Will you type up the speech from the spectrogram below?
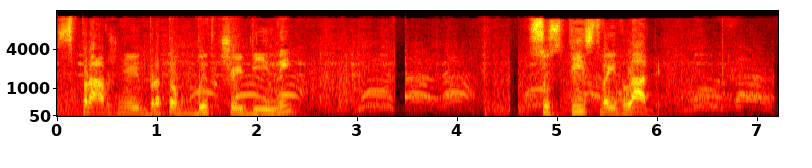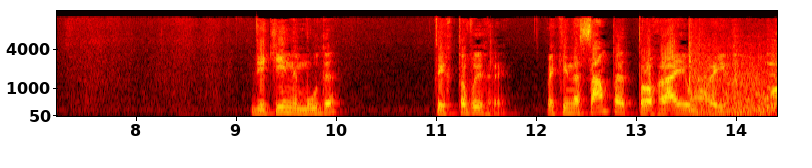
справжньої братовбивчої війни, суспільства і влади, в якій не буде тих, хто виграє, в якій насамперед програє Україна.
